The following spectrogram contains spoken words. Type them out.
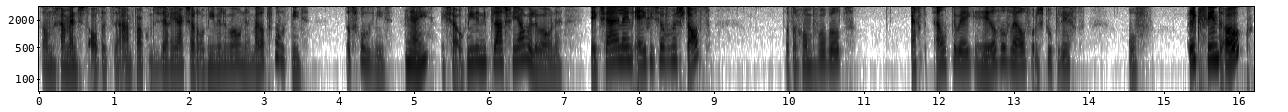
dan gaan mensen het altijd eh, aanpakken om te zeggen: ja, ik zou er ook niet willen wonen. Maar dat vroeg ik niet. Dat vroeg ik niet. Nee. Ik zou ook niet in die plaats van jou willen wonen. Ik zei alleen even iets over mijn stad. Dat er gewoon bijvoorbeeld echt elke week heel veel vuil voor de stoep ligt. Of Ik vind ook,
